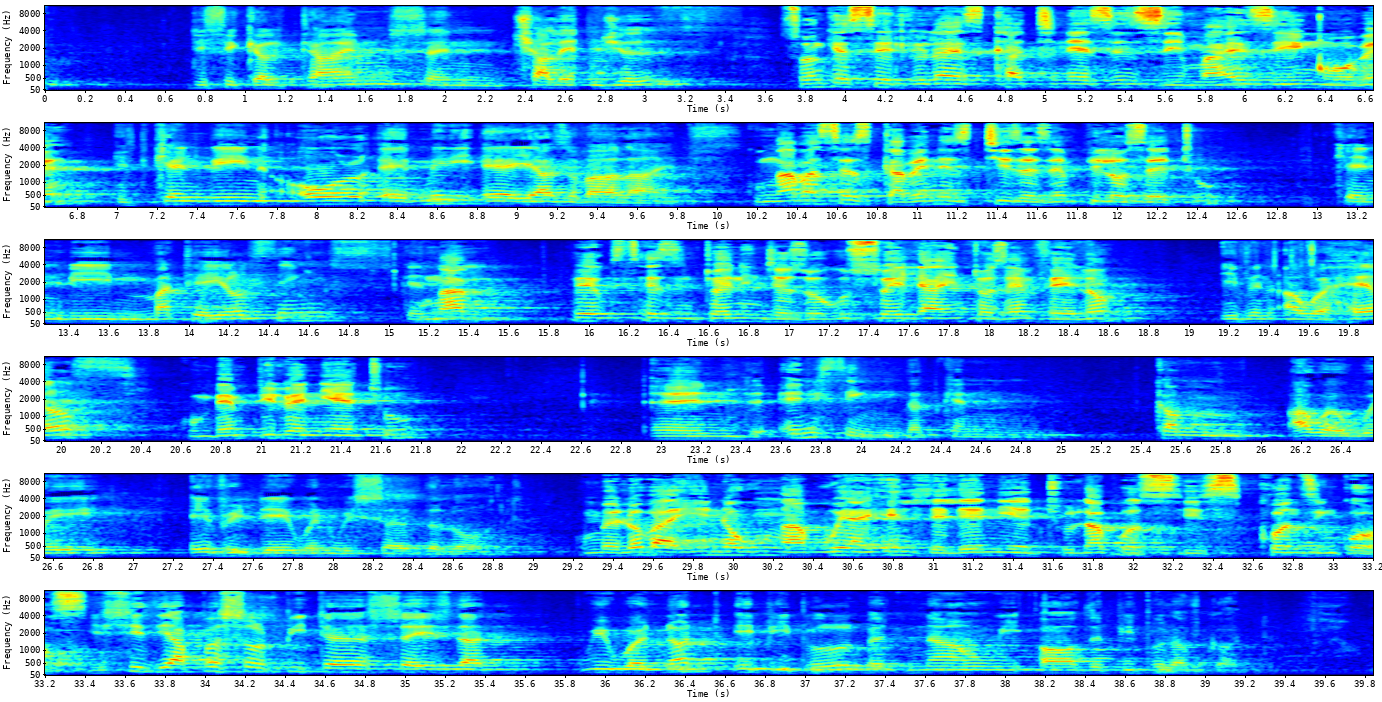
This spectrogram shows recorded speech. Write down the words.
difficult times and challenges. sonke sedlula ezikhathini ezinzima eziyingqobe It can be in all uh, many areas of our lives. kungaba sezigabeni ezithize zempilo zethu It can be material things, can be kungabe kusezintweni nje zokuswela into zemvelo even our health, kumbe empilweni yethu and anything that can come our way every day when we serve the Lord. kumbe loba yini okungabuya endleleni yethu lapho sikhonza inkosi You see, the Apostle Peter says that we were not a people, but now we are the people of God.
